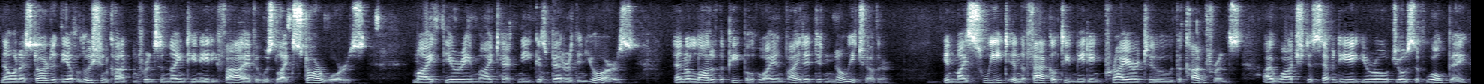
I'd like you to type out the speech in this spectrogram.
Now, when I started the Evolution Conference in 1985, it was like Star Wars. My theory, my technique is better than yours. And a lot of the people who I invited didn't know each other. In my suite in the faculty meeting prior to the conference, I watched a 78 year old Joseph Wolpe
